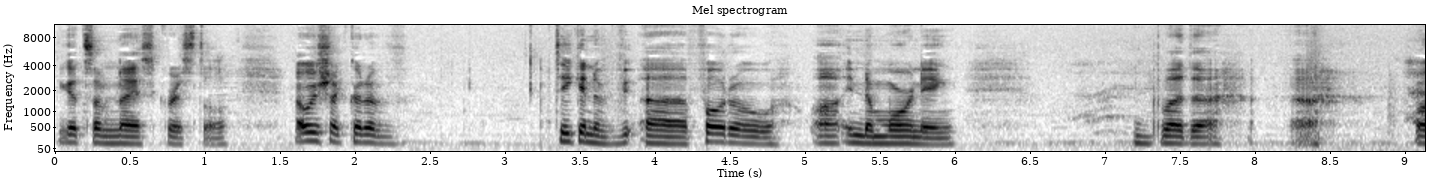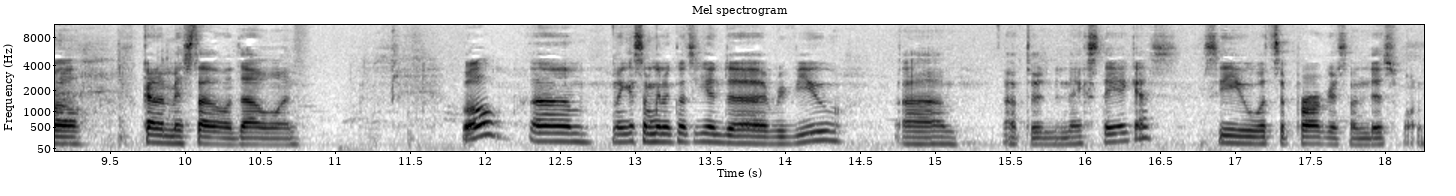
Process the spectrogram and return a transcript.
You got some nice crystal. I wish I could have taken a uh, photo uh, in the morning, but uh, uh well, kind of missed out on that one. Well, um, I guess I'm gonna continue the review um, after the next day, I guess. See what's the progress on this one.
